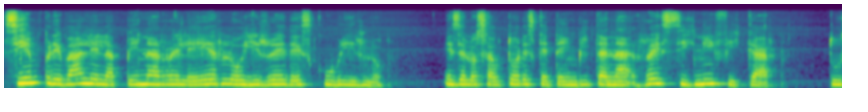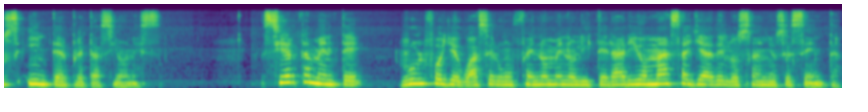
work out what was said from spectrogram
Siempre vale la pena releerlo y redescubrirlo. Es de los autores que te invitan a resignificar tus interpretaciones. Ciertamente, Rulfo llegó a ser un fenómeno literario más allá de los años 60.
